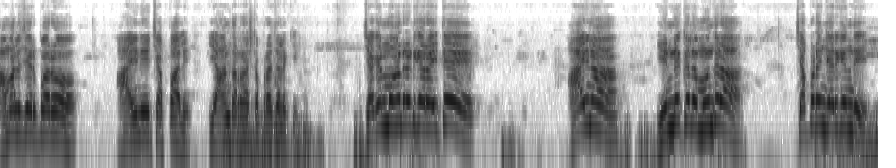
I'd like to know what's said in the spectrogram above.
అమలు జరిపారో ఆయనే చెప్పాలి ఈ ఆంధ్ర రాష్ట్ర ప్రజలకి. జగన్మోహన్ రెడ్డి గారు అయితే ఆయన ఎన్నికల ముందర చెప్పడం జరిగింది.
